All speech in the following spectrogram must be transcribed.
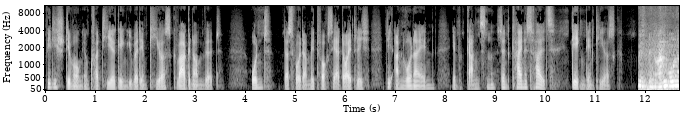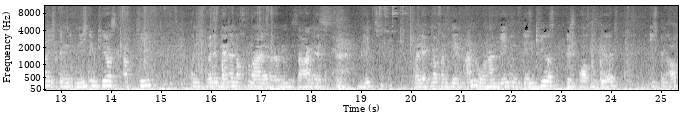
wie die Stimmung im Quartier gegenüber dem Kiosk wahrgenommen wird. Und, das wurde am Mittwoch sehr deutlich, die AnwohnerInnen im Ganzen sind keinesfalls gegen den Kiosk. Ich bin Anwohner, ich bin nicht im Kiosk aktiv. Und ich würde gerne nochmal ähm, sagen, es gibt, weil ja immer von den Anwohnern gegen den Kiosk gesprochen wird, ich bin auch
